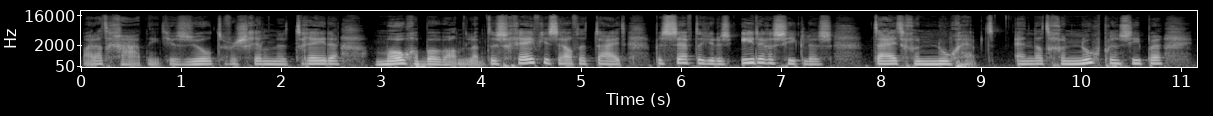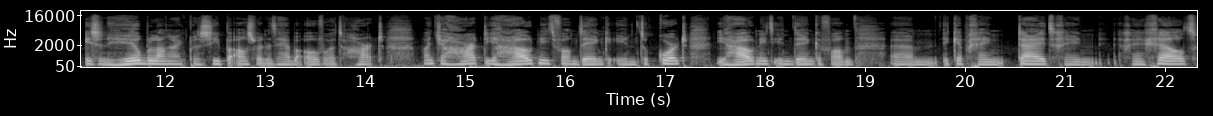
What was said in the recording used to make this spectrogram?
Maar dat gaat niet. Je zult de verschillende treden mogen bewandelen. Dus geef jezelf de tijd. Besef dat je dus iedere cyclus tijd genoeg hebt. En dat genoeg-principe is een heel belangrijk principe als we het hebben over het hart. Want je hart die houdt niet van denken in tekort. Die houdt niet in denken van um, ik heb geen tijd, geen, geen geld.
